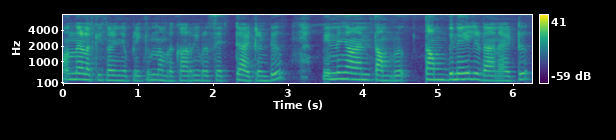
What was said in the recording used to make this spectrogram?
ഒന്ന് ഇളക്കി കഴിഞ്ഞപ്പോഴേക്കും നമ്മുടെ കറി ഇവിടെ സെറ്റായിട്ടുണ്ട് പിന്നെ ഞാൻ തമ്പ് തമ്പിനയിലിടാനായിട്ട്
